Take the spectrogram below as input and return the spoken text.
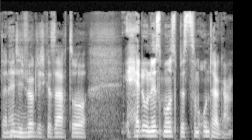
Dann hätte Mhm. ich wirklich gesagt, so Hedonismus bis zum Untergang.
